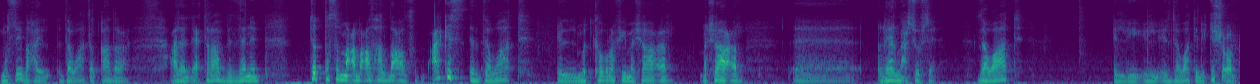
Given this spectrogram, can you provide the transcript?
مصيبة هاي الذوات القادرة على الاعتراف بالذنب تتصل مع بعضها البعض عكس الذوات المتكورة في مشاعر مشاعر آه، غير محسوسة. ذوات اللي الذوات اللي تشعر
